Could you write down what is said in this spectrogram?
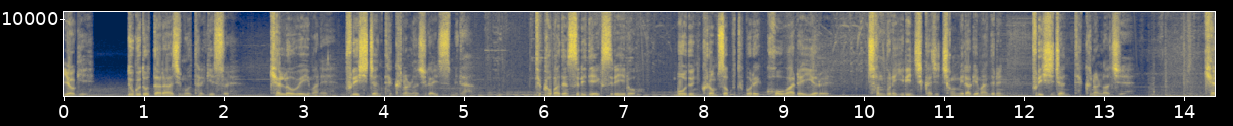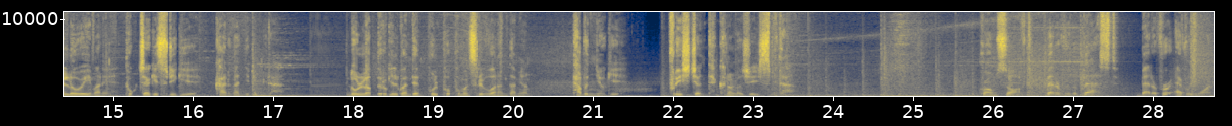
여기 누구도 따라하지 못할 기술 캘러웨이만의 Precision Technology가 있습니다. 특허받은 3D 엑스레이로 모든 크롬 소프트 볼의 코어와 layer를 1000분의 1인치까지 정밀하게 만드는 Precision Technology 캘러웨이만의 독자 기술이기에 가능한 일입니다. 놀랍도록 일관된 볼 퍼포먼스를 원한다면 답은 여기 Precision Technology에 있습니다. Chromesoft, better for the best, better for everyone.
